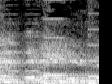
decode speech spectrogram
Amen.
